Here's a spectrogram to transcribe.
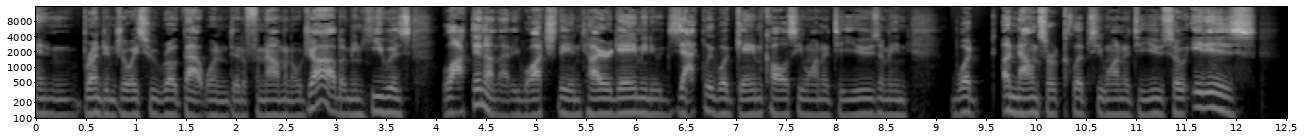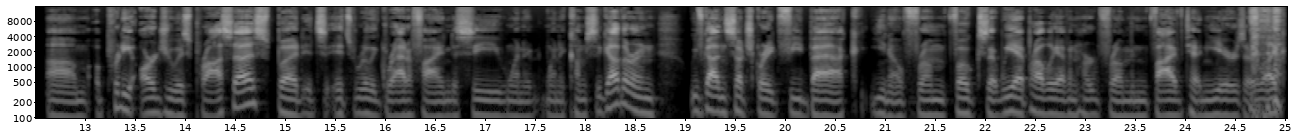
and Brendan Joyce, who wrote that one, did a phenomenal job. I mean, he was locked in on that. He watched the entire game. He knew exactly what game calls he wanted to use. I mean, what announcer clips he wanted to use. So it is um, a pretty arduous process, but it's it's really gratifying to see when it when it comes together. And we've gotten such great feedback, you know, from folks that we have probably haven't heard from in five, ten years. Are like,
